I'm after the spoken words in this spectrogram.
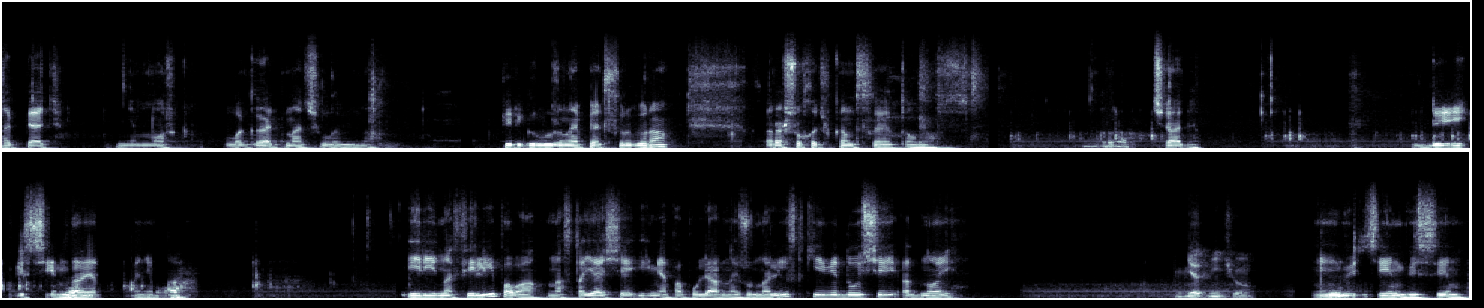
Опять немножко лагать начало, видно. Перегружены опять сервера. Хорошо, хоть в конце это у нас в начале. Дей висим, да, я понимаю. Ирина Филиппова, настоящее имя популярной журналистки и ведущей, одной Нет ничего. м, висим, висим.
